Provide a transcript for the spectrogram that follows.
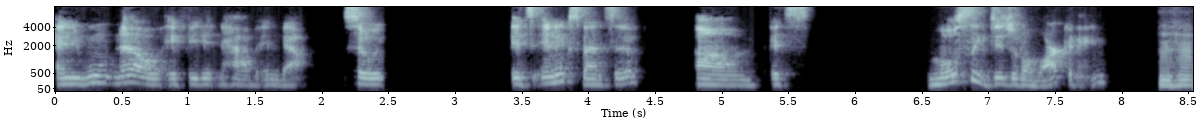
And you won't know if you didn't have inbound. So it's inexpensive. Um, it's mostly digital marketing mm-hmm.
